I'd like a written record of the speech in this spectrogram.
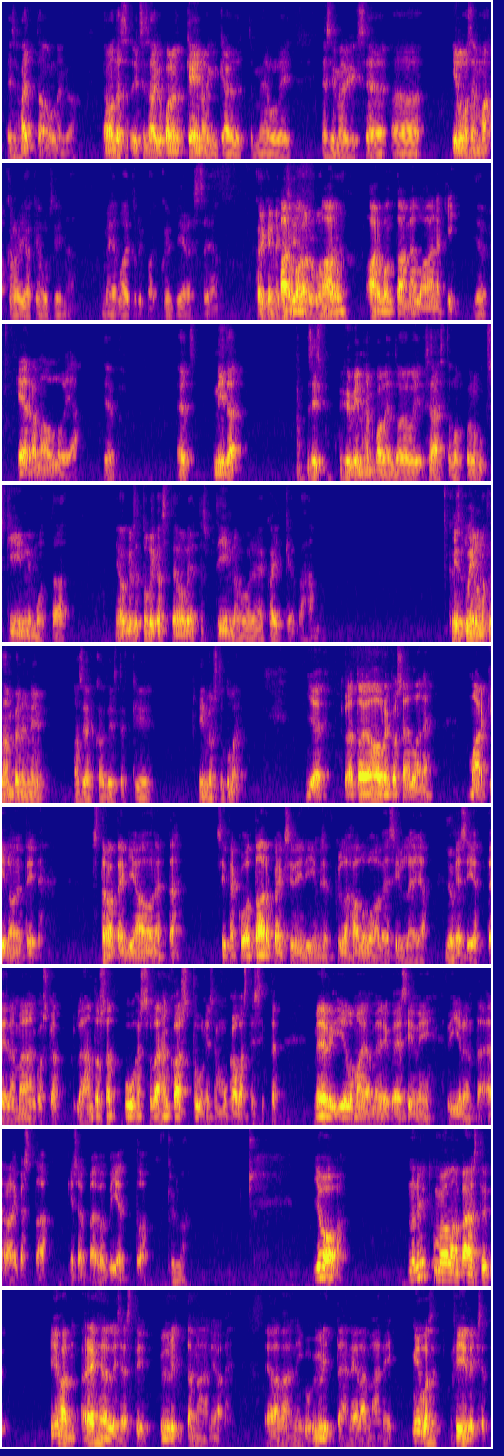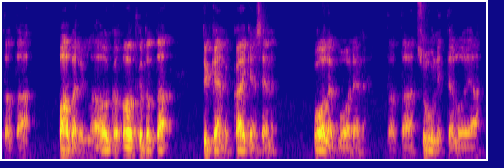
ei se haittaa ollenkaan. Ja on tässä itse asiassa aika paljon keinoikin käytetty. Meillä oli esimerkiksi se uh, ilmaisen makkaran jakelu siinä meidän laituripaikkojen vieressä ja kaiken näköisiä Arvon, arvontoja. arv, arvontaa meillä on ainakin Jep. kerran ollut. Ja, Jep. Et niitä, siis hyvinhän paljon toi oli säästä loppujen lopuksi kiinni, mutta joo, kyllä se tulikaste oli, että tässä piti innovoida ja kaikkea vähän. Kyllä, se, kun Kyllä. ilmat lämpeni, niin asiakkaat yhtäkkiä innostu tulee. jep, kyllä toi aurinko sellainen markkinointistrategia on, että sitä kun on tarpeeksi, niin ihmiset kyllä haluaa vesille ja Jep. vesijätteilemään, koska kyllähän tuossa puuhassa vähän kastuu, niin se mukavasti sitten meri-ilma ja merivesi niin viilentää ja raikastaa kesäpäivän viettoa. Kyllä. Joo. No nyt kun me ollaan päästy ihan rehellisesti yrittämään ja elämään niin kuin yrittäjän elämää, niin millaiset fiilikset tota, Pavelilla? Ootko tota, tykännyt kaiken sen puolen vuoden tota, suunnittelun ja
